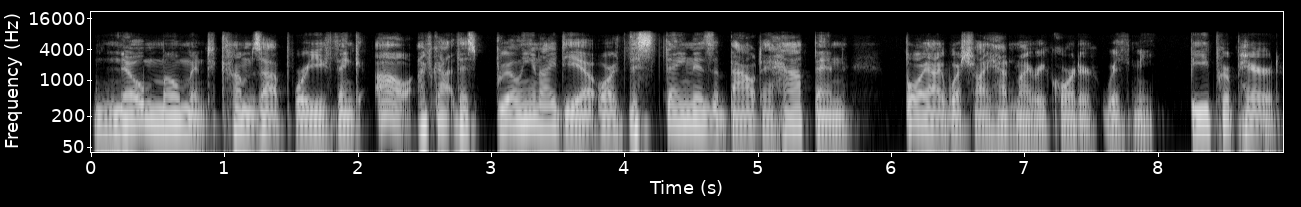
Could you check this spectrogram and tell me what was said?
no moment comes up where you think, oh, I've got this brilliant idea or this thing is about to happen. Boy, I wish I had my recorder with me. Be prepared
